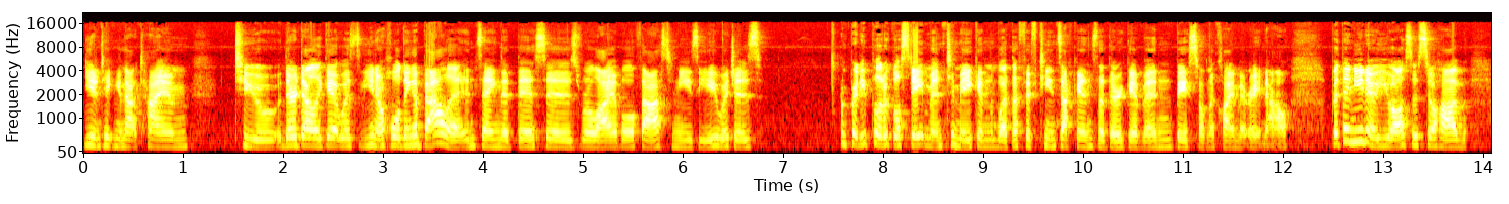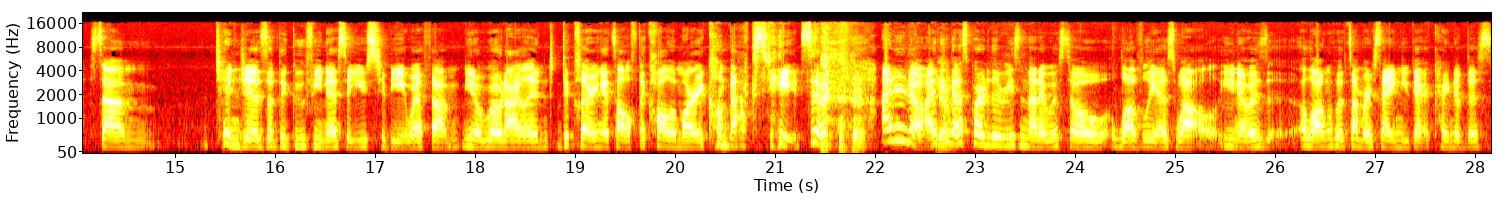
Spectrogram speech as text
you know, taking that time to their delegate was, you know, holding a ballot and saying that this is reliable, fast, and easy, which is a pretty political statement to make in what the 15 seconds that they're given based on the climate right now. But then, you know, you also still have some tinges of the goofiness it used to be with um, you know Rhode Island declaring itself the calamari comeback state. So I don't know. I yeah. think that's part of the reason that it was so lovely as well. You know, is along with what Summer's saying, you get kind of this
